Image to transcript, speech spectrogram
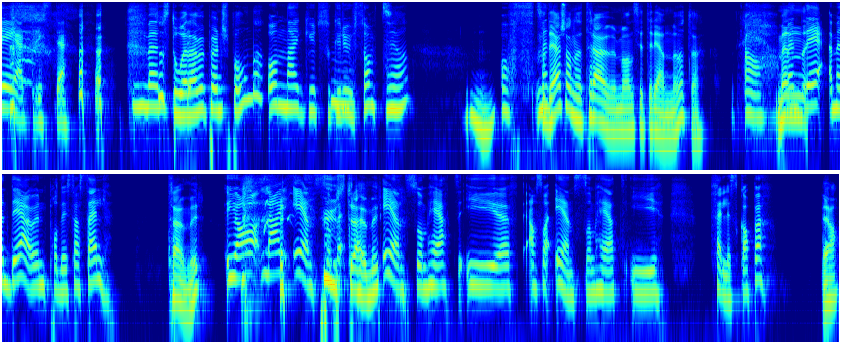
det er trist, det. Men Så sto jeg der med punchbollen, da. Å nei, gud, så grusomt. Ja. Mm. Off, Så men, det er sånne traumer man sitter igjen med, vet du. Oh, men, men- det, men det er jo en podd i seg selv. Traumer. Ja, nei, ensomhet, Hustraumer. ensomhet i Altså ensomhet i fellesskapet. Ja.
